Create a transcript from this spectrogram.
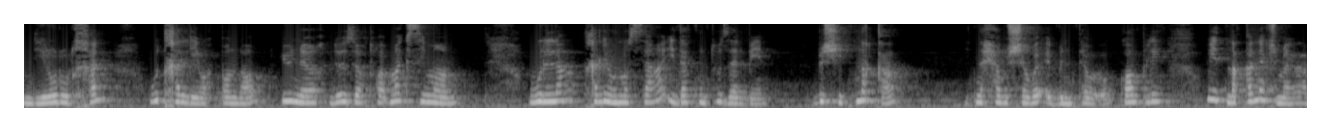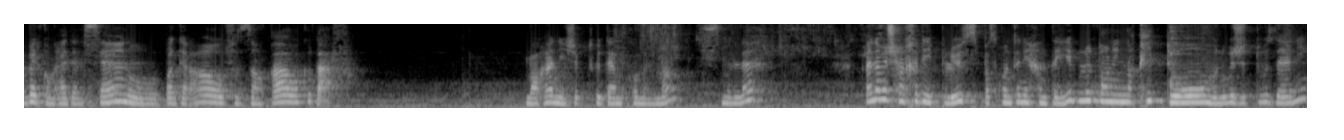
نديروا له الخل وتخليوه pendant 1 heure 2 heures 3 maximum ولا تخليوه نص ساعة إذا كنتو زاربين. باش يتنقى يتنحاو الشوائب نتاوعو كومبلي ويتنقى لك جماعة. عبالكم هذا لسان وبقرة وفي الزنقة وكو تعرفوا. بون هاني جبت قدامكم الماء بسم الله أنا مش هنخليه بلوس باسكو انتني حنطيب. لو طوني نقي الثوم ونوجد توزاني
